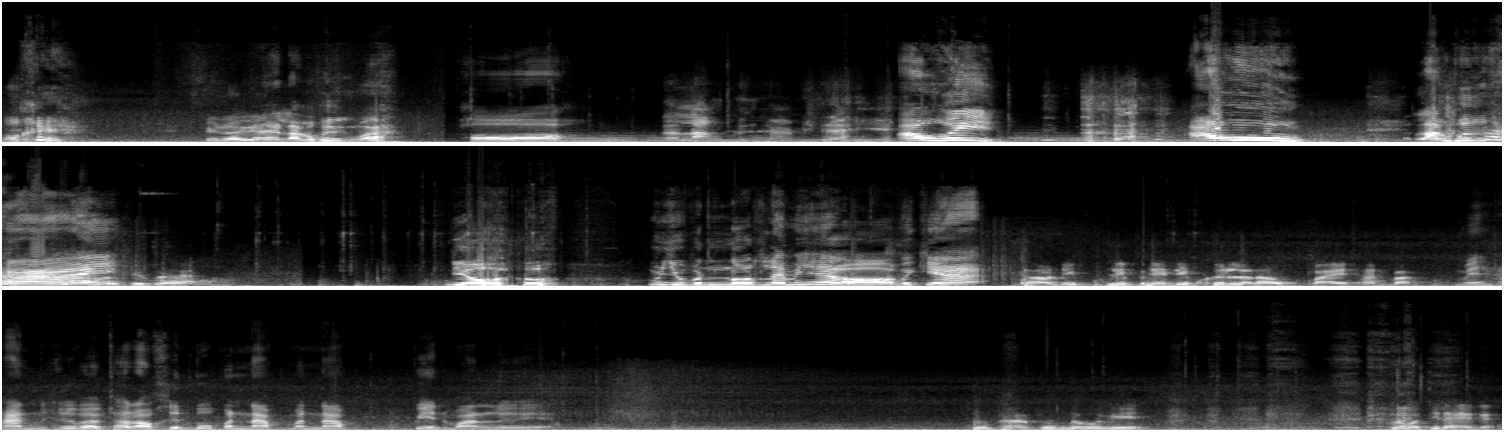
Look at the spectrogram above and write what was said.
โอเคอย่างน้อยก็ได้รังพึ่งมา พอแล้วหลังเพิ่งหาไม่ได้ไงเอาเฮ้ยเอารังพึ่งหาย คลิปแล้ว เดี๋ยว มันอยู่บนรถเลยไม่ใช่หรอเมื่อกี้ ถ้าเรารีบรีบรีบขึ้นแล้วเราไปทันปะไม่ทันคือแบบถ้าเราขึ้นปุ๊บมันนับมันนับเปลี่ยนวันเลยอะเพิ่งผ่านเพิ่งเมื่อกี้เรามาที่ไหนเนี่ย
